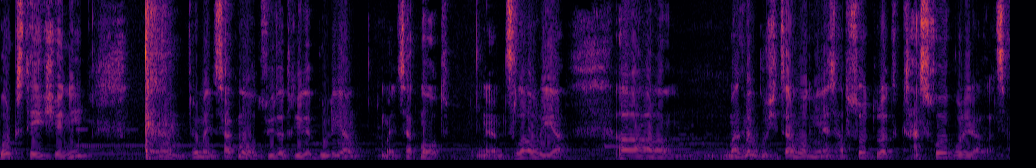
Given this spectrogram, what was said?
workstation-ი, რომელიც საკმაოდ ძვირადღირებულია, რომელიც საკმაოდ მძლავრია. აა მაგრამ გუში წარმოადგენს აბსოლუტურად განსხვავებული რაღაცა.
